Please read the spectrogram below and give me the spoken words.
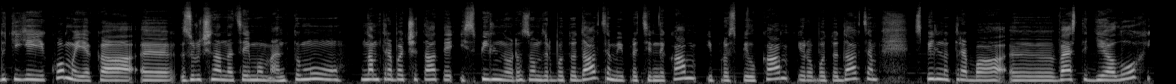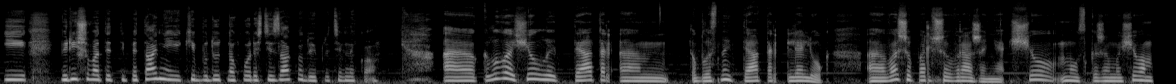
до тієї коми, яка е, зручна на цей момент. Тому нам треба читати і спільно разом з роботодавцями, і працівникам, і проспілкам, і роботодавцям. Спільно треба е, вести діалог і вирішувати ті питання, які будуть на користі закладу і працівника. Коли ви очолили театр, ем, обласний театр ляльок, ваше перше враження, що ну скажімо, що вам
